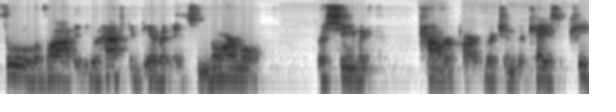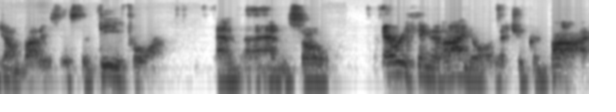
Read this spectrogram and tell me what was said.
fool the body. You have to give it its normal racemic counterpart, which in the case of ketone bodies is the D form. And, and so everything that I know that you can buy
